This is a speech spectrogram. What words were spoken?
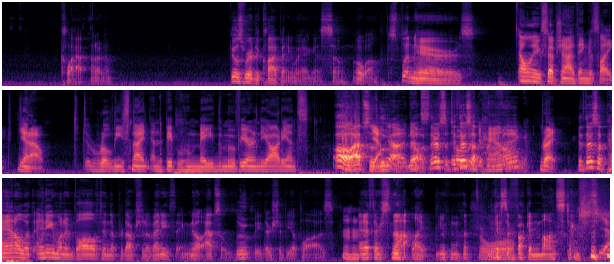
clap. I don't know. Feels weird to clap anyway, I guess. So, oh well. Splitting hairs. only exception I think is like you know release night and the people who made the movie are in the audience. Oh, absolutely. yeah, no, that's, if there's that's if there's a totally different panel, thing. Right. If there's a panel with anyone involved in the production of anything, no, absolutely, there should be applause. Mm-hmm. And if there's not, like, you guys are fucking monsters. Yeah,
